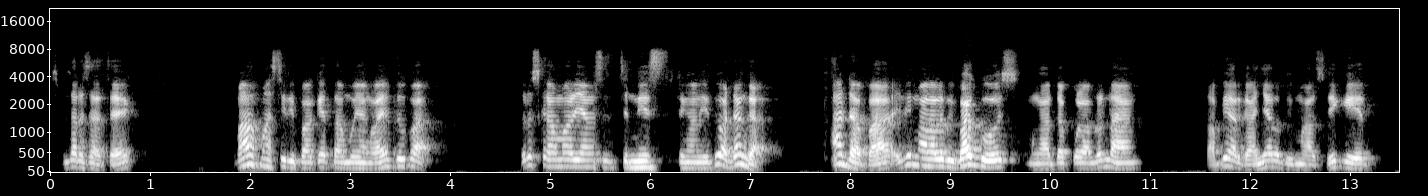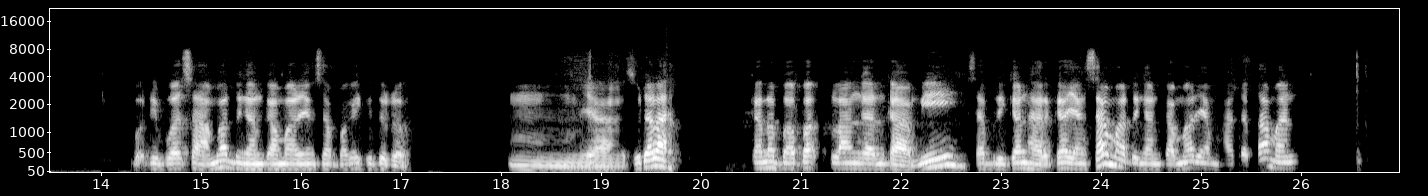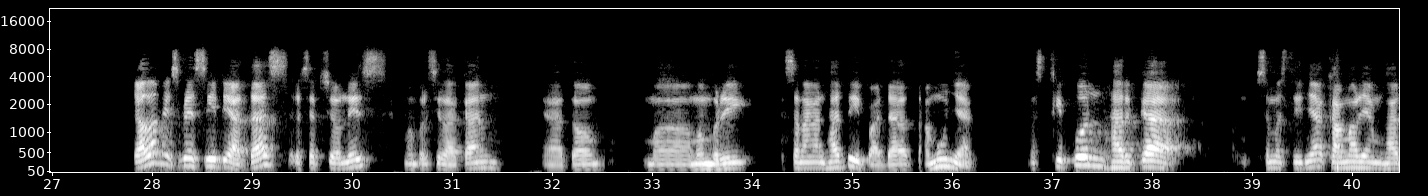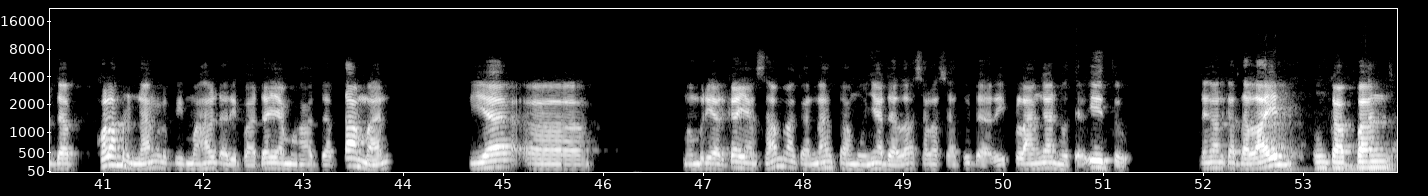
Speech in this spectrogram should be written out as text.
Sebentar saya cek. Maaf, masih dipakai tamu yang lain tuh, Pak. Terus kamar yang sejenis dengan itu ada nggak? Ada, Pak. Ini malah lebih bagus, menghadap kolam renang. Tapi harganya lebih mahal sedikit. Buat dibuat sama dengan kamar yang saya pakai gitu loh. Hmm, ya sudahlah. Karena Bapak pelanggan kami, saya berikan harga yang sama dengan kamar yang menghadap taman. Dalam ekspresi di atas, resepsionis mempersilahkan ya, atau memberi kesenangan hati pada tamunya. Meskipun harga semestinya kamar yang menghadap kolam renang lebih mahal daripada yang menghadap taman, dia eh, memberi harga yang sama karena tamunya adalah salah satu dari pelanggan hotel itu. Dengan kata lain, ungkapannya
